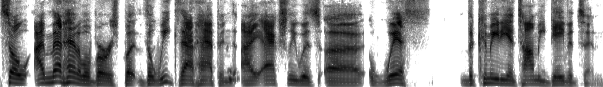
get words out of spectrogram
so I met Hannibal Buress but the week that happened I actually was uh with the comedian Tommy Davidson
